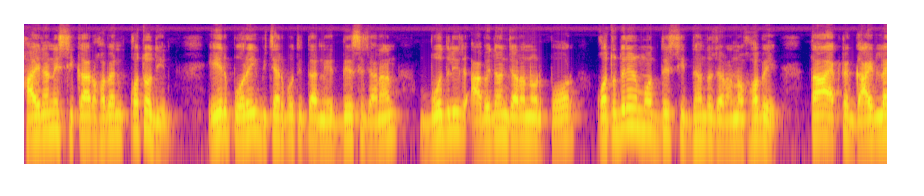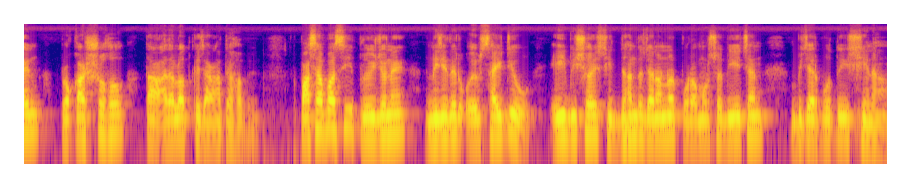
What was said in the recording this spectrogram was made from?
হয়রানির শিকার হবেন কতদিন? এরপরেই বিচারপতি তার নির্দেশে জানান, বদলির আবেদন জানানোর পর কতদিনের মধ্যে সিদ্ধান্ত জানানো হবে তা একটা গাইডলাইন প্রকাশসহ তা আদালতকে জানাতে হবে। পাশাপাশি প্রয়োজনে নিজেদের ওয়েবসাইটেও এই বিষয়ে সিদ্ধান্ত জানানোর পরামর্শ দিয়েছেন বিচারপতি সিনহা।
